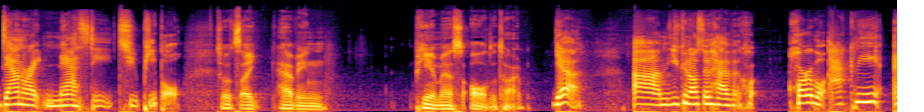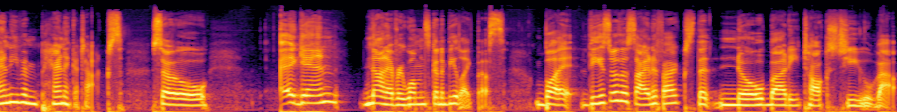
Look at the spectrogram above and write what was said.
downright nasty to people. So it's like having PMS all the time. Yeah. Um, you can also have ho- horrible acne and even panic attacks. So, again, not every woman's going to be like this, but these are the side effects that nobody talks to you about.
